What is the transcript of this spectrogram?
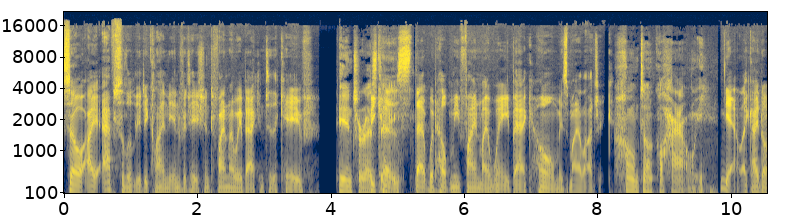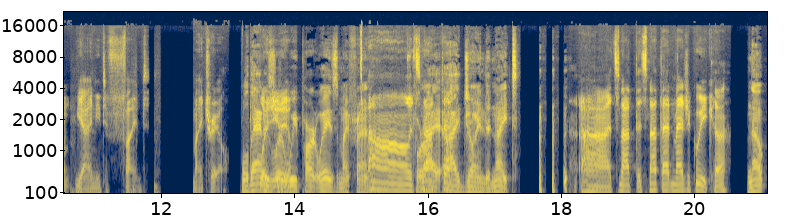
So I absolutely declined the invitation to find my way back into the cave Interesting. because that would help me find my way back home is my logic. home to Uncle Howie. Yeah, like I don't yeah, I need to find my trail. Well, that What is where do? we part ways, my friend. Oh, it's For not I, that I joined the night. Ah, it's not it's not that magic week, huh? Nope.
